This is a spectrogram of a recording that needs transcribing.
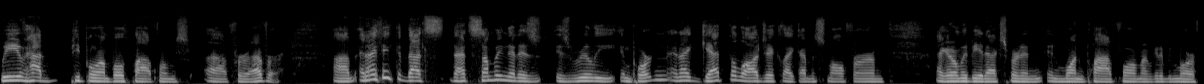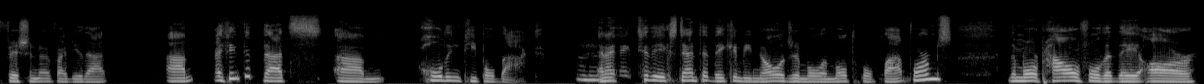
we've had people on both platforms uh, forever. Um, and I think that that's that's something that is is really important. And I get the logic. Like I'm a small firm, I can only be an expert in in one platform. I'm going to be more efficient if I do that. Um, I think that that's um, holding people back. Mhm. And I think to the extent that they can be knowledgeable in multiple platforms, the more powerful that they are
